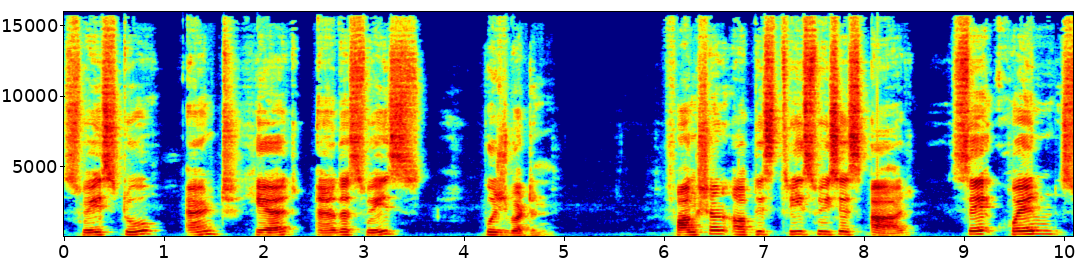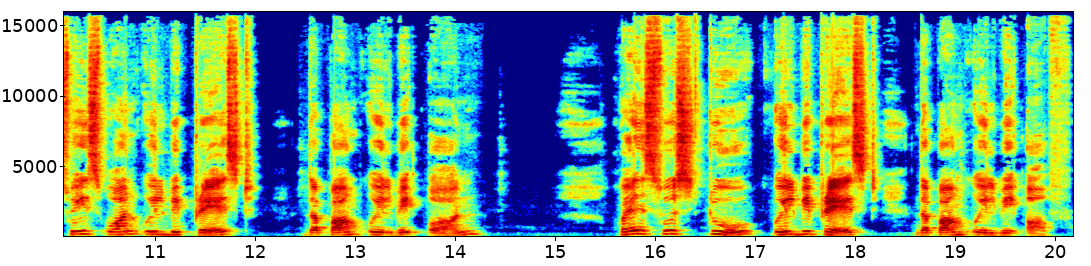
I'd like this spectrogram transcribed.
switch 2 and here another switch push button. Function of these three switches are say when switch 1 will be pressed the pump will be on when switch 2 will be pressed, the pump will be off.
